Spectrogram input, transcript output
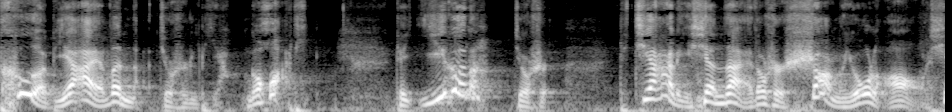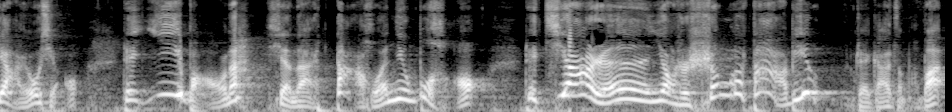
特别爱问的就是两个话题，这一个呢就是家里现在都是上有老下有小，这医保呢现在大环境不好，这家人要是生了大病，这该怎么办？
